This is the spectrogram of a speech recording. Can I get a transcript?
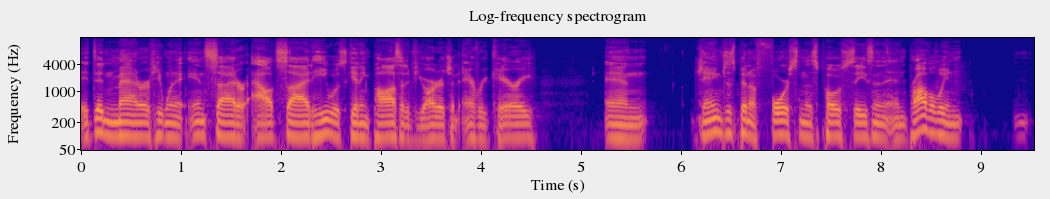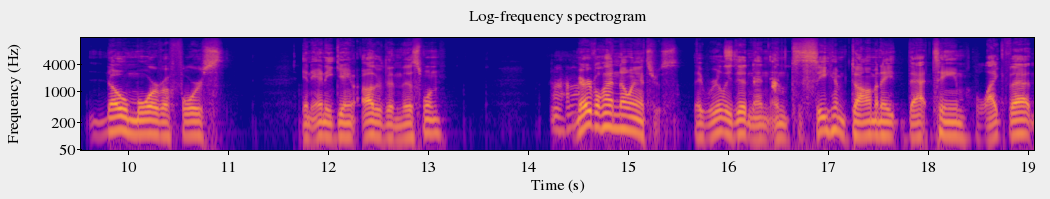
It didn't matter if he went inside or outside, he was getting positive yardage on every carry. And James has been a force in this postseason and probably no more of a force in any game other than this one. Uh-huh. Maryville had no answers. They really didn't. And, and to see him dominate that team like that,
